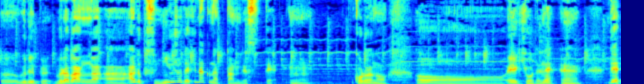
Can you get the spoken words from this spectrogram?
グループ、ブラバンがアルプスに入場できなくなったんですって。うん。コロナの影響でね。えーで、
